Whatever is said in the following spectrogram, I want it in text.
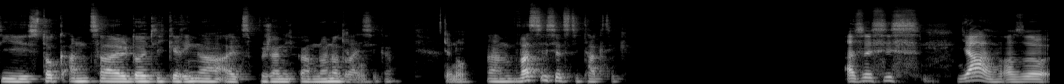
die Stockanzahl deutlich geringer als wahrscheinlich beim 39er. genau. Ähm, was ist jetzt die Taktik? Also es ist, ja, also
